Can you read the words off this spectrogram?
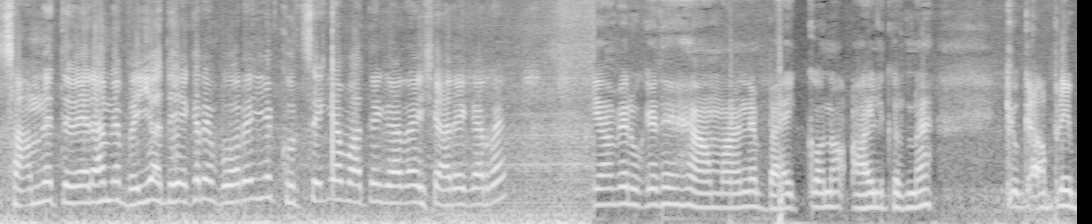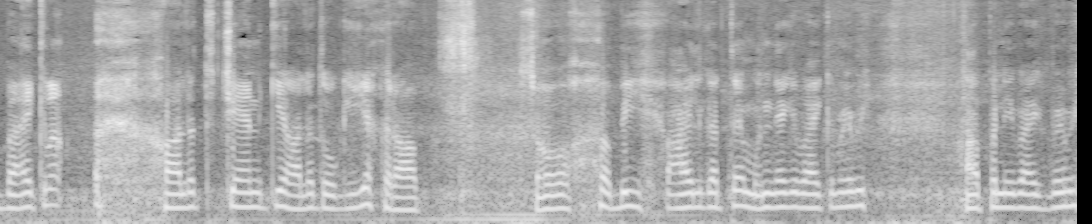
सामने तवेरा में भैया देख रहे हैं, बोल रहे ये खुद से क्या बातें कर रहा है, इशारे कर रहे हैं। यहाँ पे रुके थे हाँ मैंने बाइक को ना ऑयल करना है, क्योंकि अपनी बाइक ना हालत चैन की हालत हो गई है ख़राब। सो अभी ऑयल करते हैं मुन्ने की बाइक में भी, अपनी बाइक में भी।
